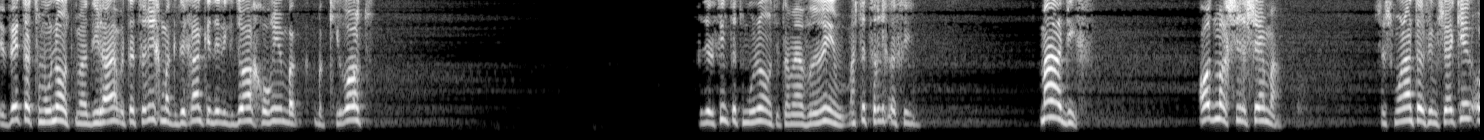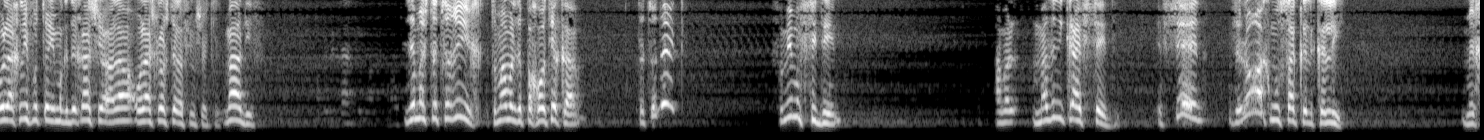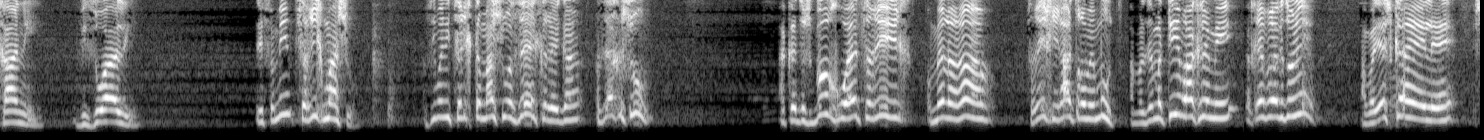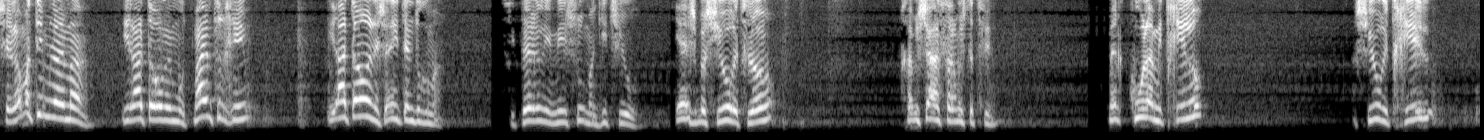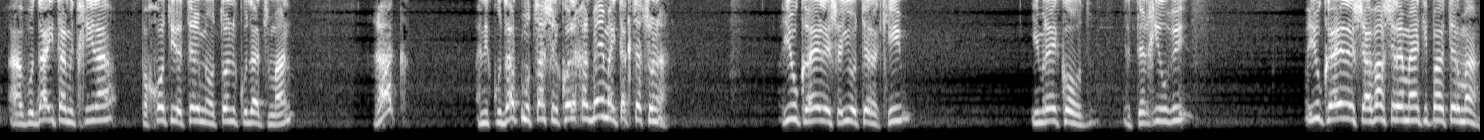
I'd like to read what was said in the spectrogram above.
הבאת תמונות מהדירה ואתה צריך מקדחה כדי לגדוע חורים בקירות כדי לשים את התמונות, את המאווררים, מה שאתה צריך לשים. מה עדיף? עוד מכשיר שמע של 8,000 שקל, או להחליף אותו עם מקדחה שעולה 3,000 שקל. מה עדיף? זה מה שאתה צריך. אתה אומר, אבל זה פחות יקר. אתה צודק. לפעמים מפסידים, אבל מה זה נקרא הפסד? הפסד זה לא רק מושג כלכלי, מכני, ויזואלי. לפעמים צריך משהו. אז אם אני צריך את המשהו הזה כרגע, אז זה החשוב. הקדוש ברוך הוא היה צריך, אומר הרב, צריך יראת רוממות, אבל זה מתאים רק למי? לחבר'ה הגדולים. אבל יש כאלה שלא מתאים להם מה? יראת הרוממות. מה הם צריכים? יראת העונש. אני אתן דוגמה. סיפר לי מישהו, מגיד שיעור. יש בשיעור אצלו חמישה עשר משתתפים. אומר, כולם התחילו, השיעור התחיל, העבודה איתם התחילה פחות או יותר מאותו נקודת זמן, רק הנקודת מוצא של כל אחד מהם הייתה קצת שונה. היו כאלה שהיו יותר רכים, עם רקורד יותר חיובי, היו כאלה שהעבר שלהם היה טיפה יותר מה?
